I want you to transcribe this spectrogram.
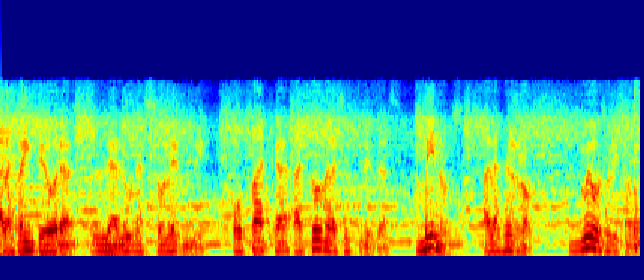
A las 20 horas, la luna solemne opaca a todas las estrellas, menos a las del rock. Nuevos horizontes.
